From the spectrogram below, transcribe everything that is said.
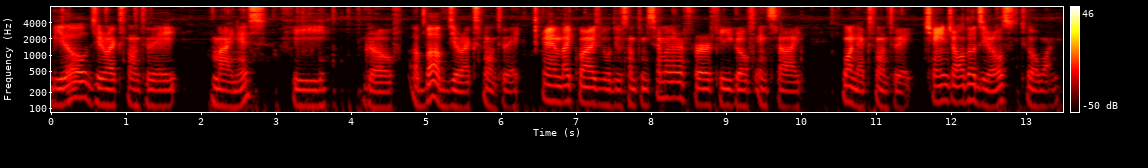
below 0x128 minus fee growth above 0x128. And likewise, we'll do something similar for fee growth inside 1x128. Change all the zeros to a 1.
